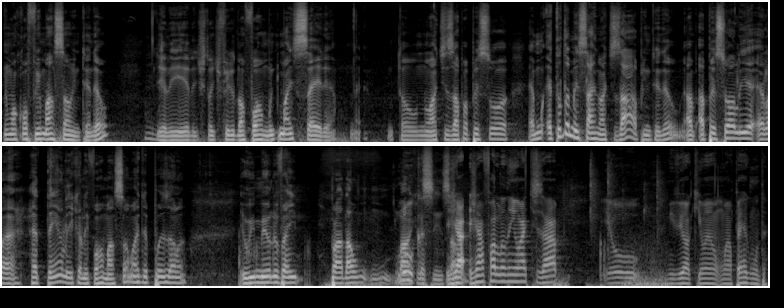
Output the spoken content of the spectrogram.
e uma confirmação, entendeu? Hum. Ele, ele te notifica de uma forma muito mais séria, né? Então, no WhatsApp, a pessoa... É, é tanta mensagem no WhatsApp, entendeu? A, a pessoa ali, ela retém ali aquela informação, mas depois ela... O e-mail vai pra dar um, um like, assim, sabe? já, já falando em WhatsApp, eu me veio aqui uma, uma pergunta.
